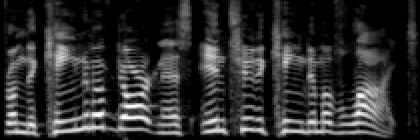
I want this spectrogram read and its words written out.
from the kingdom of darkness into the kingdom of light.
